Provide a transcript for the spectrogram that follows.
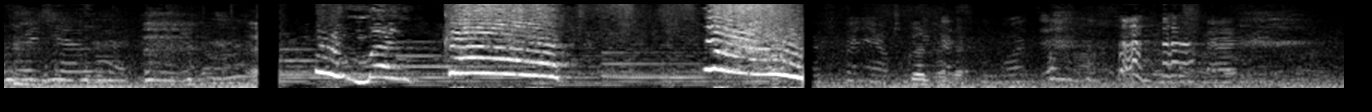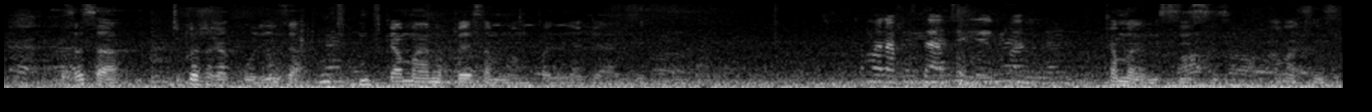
umeleta oh my god. Wow. Sasa tuko taka kuuliza mtu kama ana pesa mnamfanyia kazi. Kama na pesa ya. Kama ni sisi. Kama sisi.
